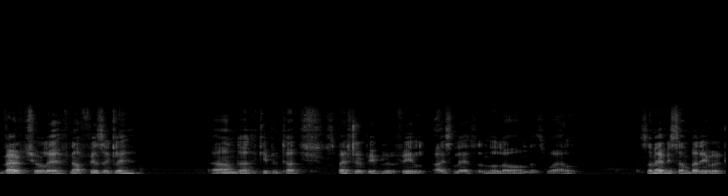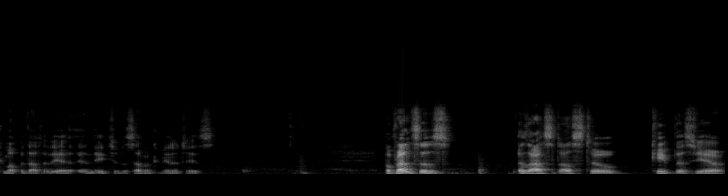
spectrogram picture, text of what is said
virtually, if not physically, and uh, to keep in touch, especially people who feel isolated and alone as well. So maybe somebody would come up with that idea in each of the seven communities. Pope Francis has asked us to keep this year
